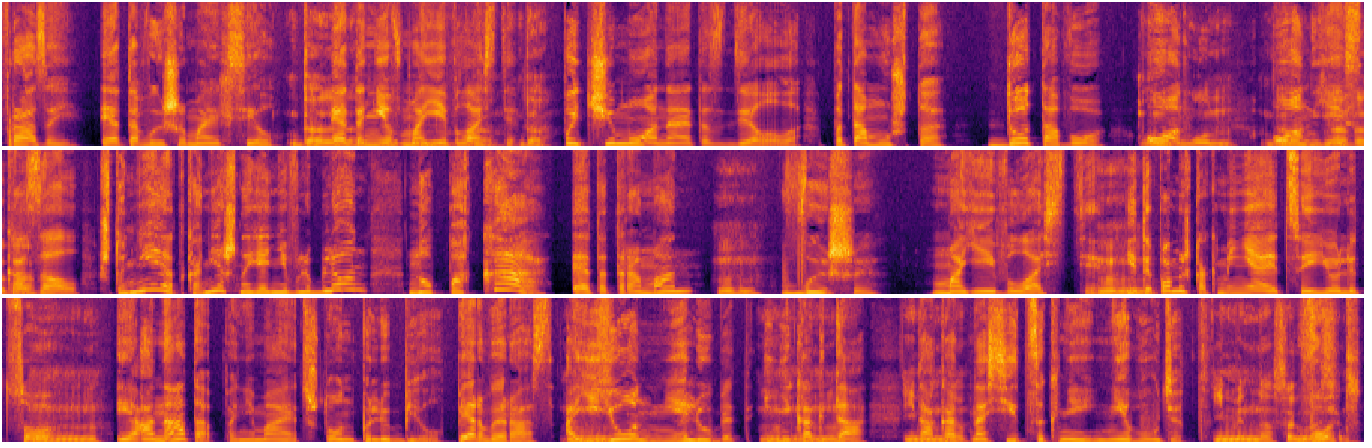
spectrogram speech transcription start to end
фразой «это выше моих сил». Да, это да, не в моей помню. власти. Да, да. Почему она это сделала? Потому что до того он, он, да, он ей да, да, да. сказал, что нет, конечно, я не влюблен, но пока этот роман Мгм. выше моей власти. Мгм. И ты помнишь, как меняется ее лицо? Мгм. И она-то понимает, что он полюбил первый раз, а Мгм. ее он не любит и Мгм. никогда Именно. так относиться к ней не будет. Именно, согласен. Вот.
